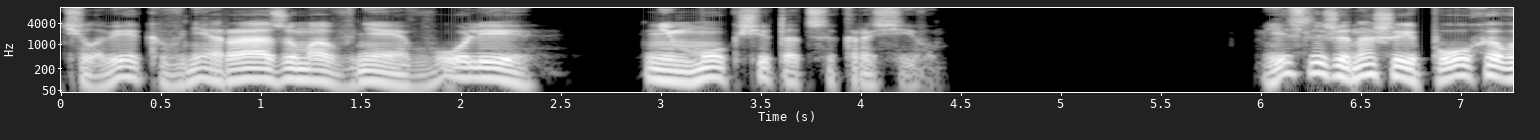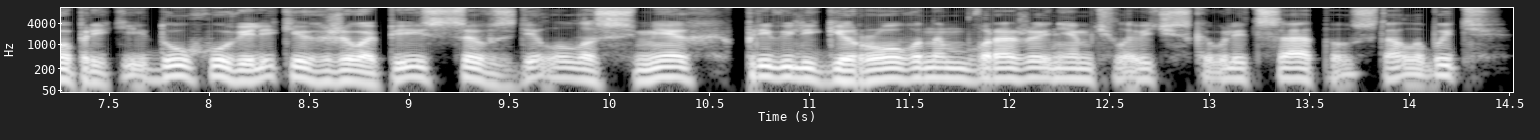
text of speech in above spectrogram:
человек вне разума, вне воли, не мог считаться красивым. Если же наша эпоха, вопреки духу великих живописцев, сделала смех привилегированным выражением человеческого лица, то, стало быть,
